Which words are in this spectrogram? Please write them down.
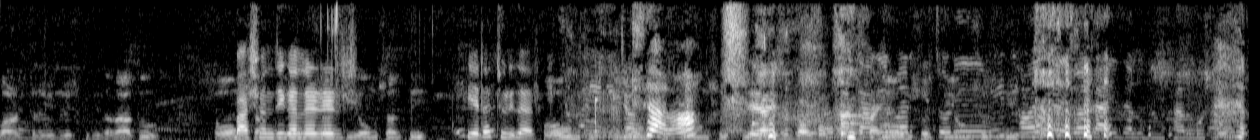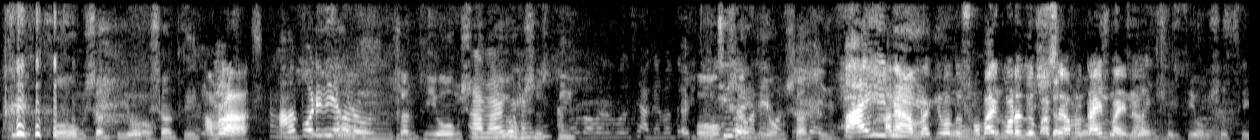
করস্থলে বৃহস্পতি দদাতু ওম বাসন্তী কালারের ওম শান্তি কি এটা? চুড়িদার? ওম স্বস্তি ওম স্বস্তি ওম স্বস্তি ওম স্বস্তি ওম শান্তি ওম শান্তি আমরা ওম শান্তি ওম স্বস্তি ওম ভাই। স্বস্তি ওম শান্তি ওম শান্তি। আরে আমরা কি বলতো সবাই করে তো পাশে আমরা টাইম পাই না। ওম স্বস্তি ওম স্বস্তি।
